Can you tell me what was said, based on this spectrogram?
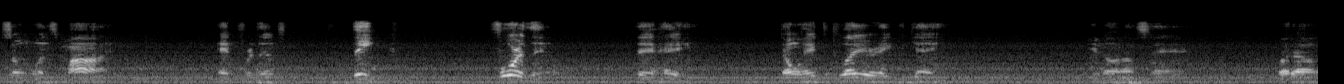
someone's mind and for them to think for them, then hey, don't hate the player, hate the game. You know what I'm saying? But um,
